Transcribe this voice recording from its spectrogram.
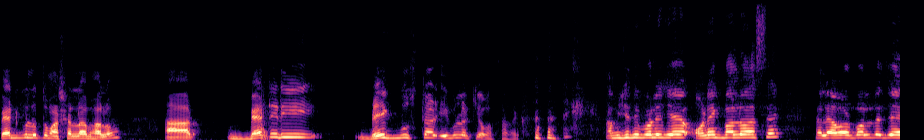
প্যাডগুলো তো মাসাল্লাহ ভালো। আর ব্যাটারি ব্রেক বুস্টার এগুলোর কি অবস্থা ভাই? আমি যদি বলি যে অনেক ভালো আছে তাহলে আবার বলবে যে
